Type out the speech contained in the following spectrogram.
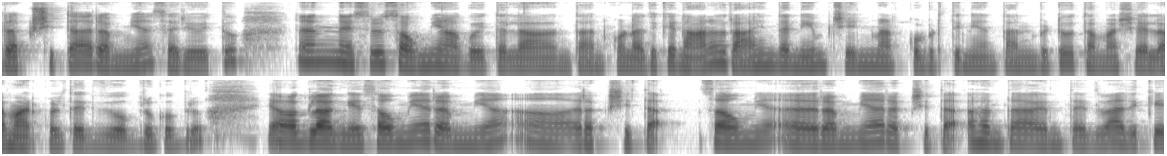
ರಕ್ಷಿತಾ, ರಮ್ಯಾ ಸರಿ ಹೋಯಿತು. ನನ್ನ ಹೆಸರು ಸೌಮ್ಯ ಆಗೋಯ್ತಲ್ಲ ಅಂತ ಅಂದ್ಕೊಂಡು ಅದಕ್ಕೆ ನಾನು ರಾಯಿಂದ ನೇಮ್ ಚೇಂಜ್ ಮಾಡ್ಕೊಬಿಡ್ತೀನಿ ಅಂತ ಅಂದ್ಬಿಟ್ಟು ತಮಾಷೆ ಎಲ್ಲ ಮಾಡ್ಕೊಳ್ತಾ ಇದ್ವಿ ಒಬ್ರಿಗೊಬ್ರು. ಯಾವಾಗಲೂ ಹಂಗೆ ಸೌಮ್ಯ, ರಮ್ಯಾ ರಕ್ಷಿತಾ. ಸೌಮ್ಯ ರಮ್ಯಾ, ರಕ್ಷಿತಾ ಅಂತ ಅಂತ ಇದ್ವಿ. ಅದಕ್ಕೆ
